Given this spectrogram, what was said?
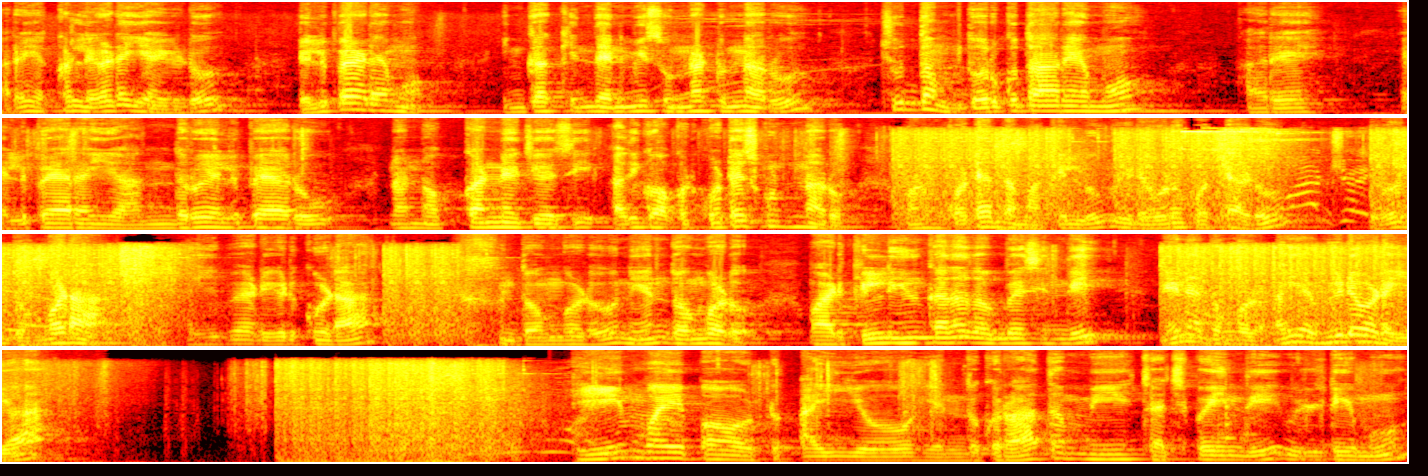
అరే ఎక్కడ లేడయ్యా వీడు వెళ్ళిపోయాడేమో. ఇంకా కింద ఎనిమిస్ ఉన్నట్టున్నారు. చూద్దాం దొరుకుతారేమో. అరే వెళ్ళిపోయారయ్యా అందరూ వెళ్ళిపోయారు. నన్ను ఒక్కడనే చేసి అదిగో అక్కడ కొట్టేసుకుంటున్నారు. మనం కొట్టేద్దాం ఆ కిల్లు. వీడెవడో కొట్టాడు. ఎవరు దొంగడా. అయిపోయాడు వీడు కూడా. దొంగడు నేను దొంగడు. వాడి కిల్లు నేను కదా దొబ్బేసింది. నేనే దొంగడు. అయ్యా వీడెవడయ్యా? టీం వైప్ అవుట్. అయ్యో ఎందుకురా తమ్మి? చచ్చిపోయింది వీళ్ళ టీము.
